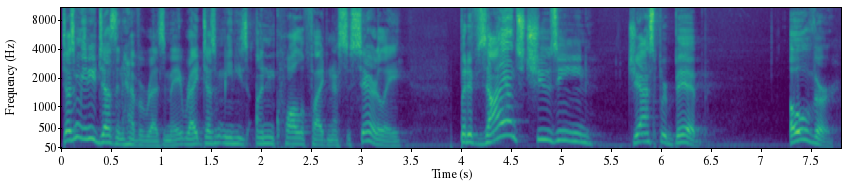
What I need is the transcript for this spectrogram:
Doesn't mean he doesn't have a resume, right? Doesn't mean he's unqualified necessarily. But if Zion's choosing Jasper Bibb over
